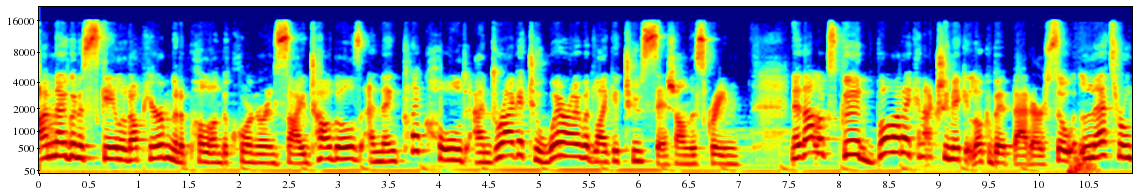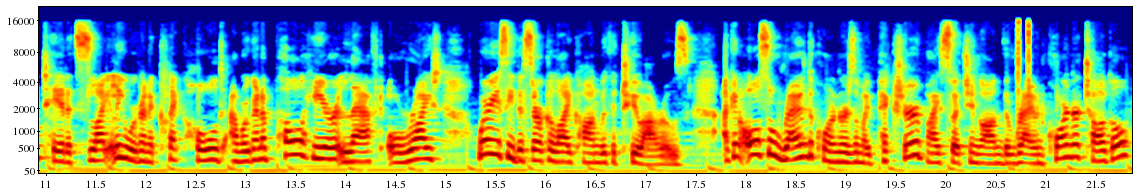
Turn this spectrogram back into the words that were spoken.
I'm now going to scale it up here. I'm going to pull on the corner and side toggles and then click hold and drag it to where I would like it to sit on the screen. Now that looks good, but I can actually make it look a bit better. So let's rotate it slightly. We're going to click hold and we're going to pull here left or right where you see the circle icon with the two arrows. I can also round the corners of my picture by switching on the round corner toggle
